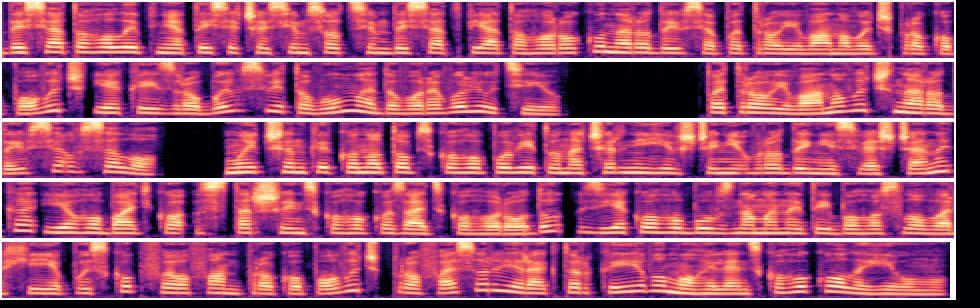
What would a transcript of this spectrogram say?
10 липня 1775 року народився Петро Іванович Прокопович, який зробив світову медову революцію. Петро Іванович народився в село Митчинки Конотопського повіту на Чернігівщині в родині священика, його батько з старшинського козацького роду, з якого був знаменитий богослов архієпископ Феофан Прокопович, професор і ректор Києво-Могилянського колегіуму.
